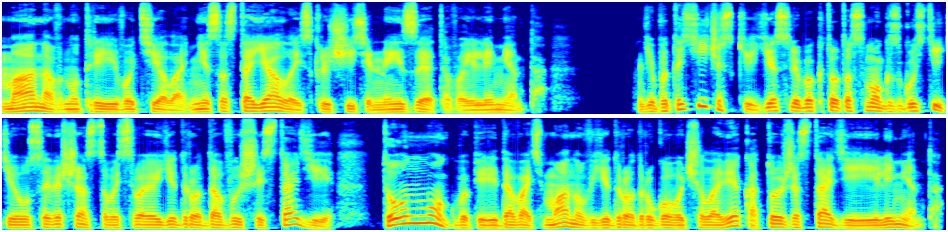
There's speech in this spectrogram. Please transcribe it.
мана внутри его тела не состояла исключительно из этого элемента. Гипотетически, если бы кто-то смог сгустить и усовершенствовать свое ядро до высшей стадии, то он мог бы передавать ману в ядро другого человека той же стадии элемента.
